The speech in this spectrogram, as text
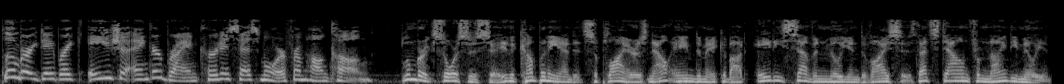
Bloomberg Daybreak Asia anchor Brian Curtis has more from Hong Kong. Bloomberg sources say the company and its suppliers now aim to make about 87 million devices. That's down from 90 million.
